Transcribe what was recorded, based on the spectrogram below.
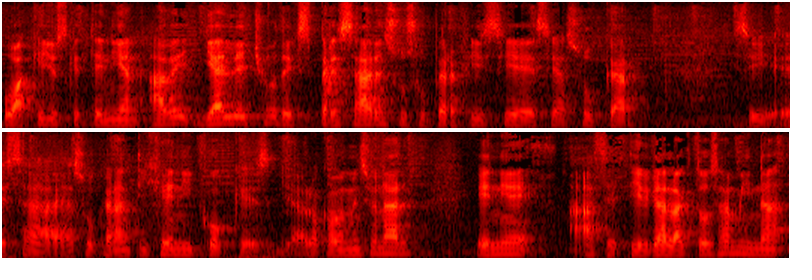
o aquellos que tenían AB, ya el hecho de expresar en su superficie ese azúcar, ¿sí? ese azúcar antigénico que es, ya lo acabo de mencionar, N-acetilgalactosamina,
